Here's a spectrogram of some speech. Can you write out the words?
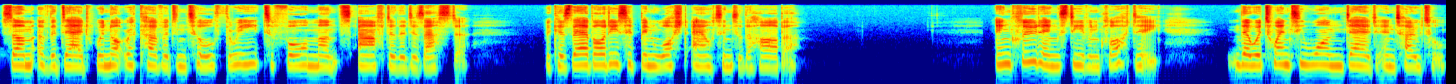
Some of the dead were not recovered until three to four months after the disaster, because their bodies had been washed out into the harbour. Including Stephen Cloherty, there were 21 dead in total,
